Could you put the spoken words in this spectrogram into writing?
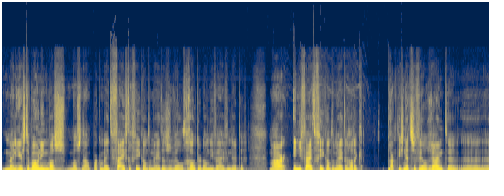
mijn eerste woning was, was nou pak een beetje 50 vierkante meter, dus wel groter dan die 35. Maar in die 50 vierkante meter had ik praktisch net zoveel ruimte, uh,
